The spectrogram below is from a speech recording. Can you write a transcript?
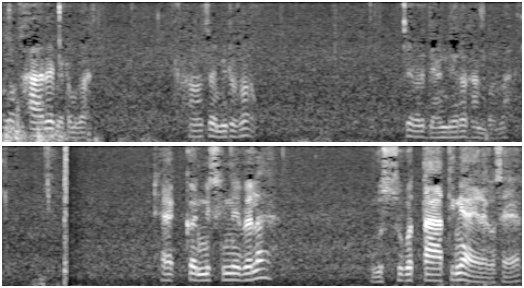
अब खाएरै भेटौँला। खाना चाहिँ मिठो छ। त्यही भएर ध्यान दिएर खानु पर्ला। ठ्याक्क निस्किने बेला हुस्सुको ताती नै आइरहेको छ यार।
